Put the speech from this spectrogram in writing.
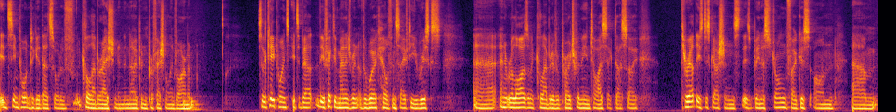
It's important to get that sort of collaboration in an open professional environment. So the key points, it's about the effective management of the work health and safety risks uh, and it relies on a collaborative approach from the entire sector. So throughout these discussions, there's been a strong focus on um,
